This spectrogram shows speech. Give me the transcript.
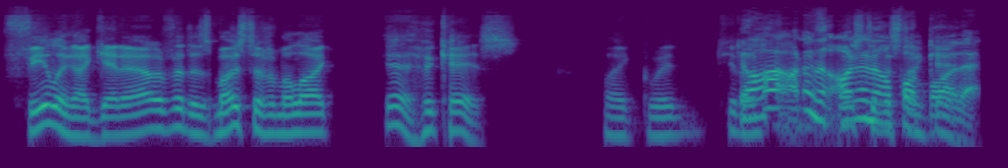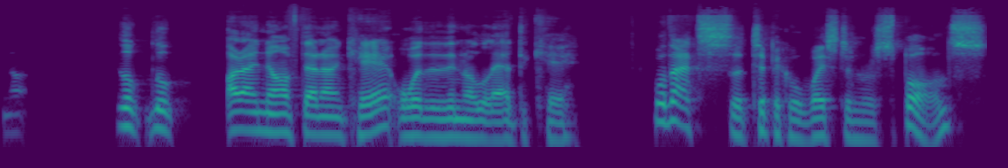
feeling I get out of it is most of them are like, "Yeah, who cares?" Like we, you know, no, I don't know. I don't know if I buy care. that. Look, look, I don't know if they don't care or whether they're not allowed to care. Well, that's a typical Western response.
